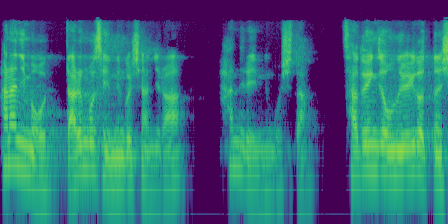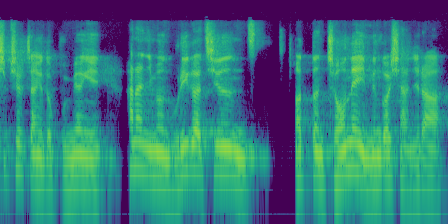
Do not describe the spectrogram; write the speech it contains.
하나님은 어, 다른 곳에 있는 것이 아니라 하늘에 있는 곳이다. 사도행전 오늘 읽었던 17장에도 분명히 하나님은 우리가 지은 어떤 전에 있는 것이 아니라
